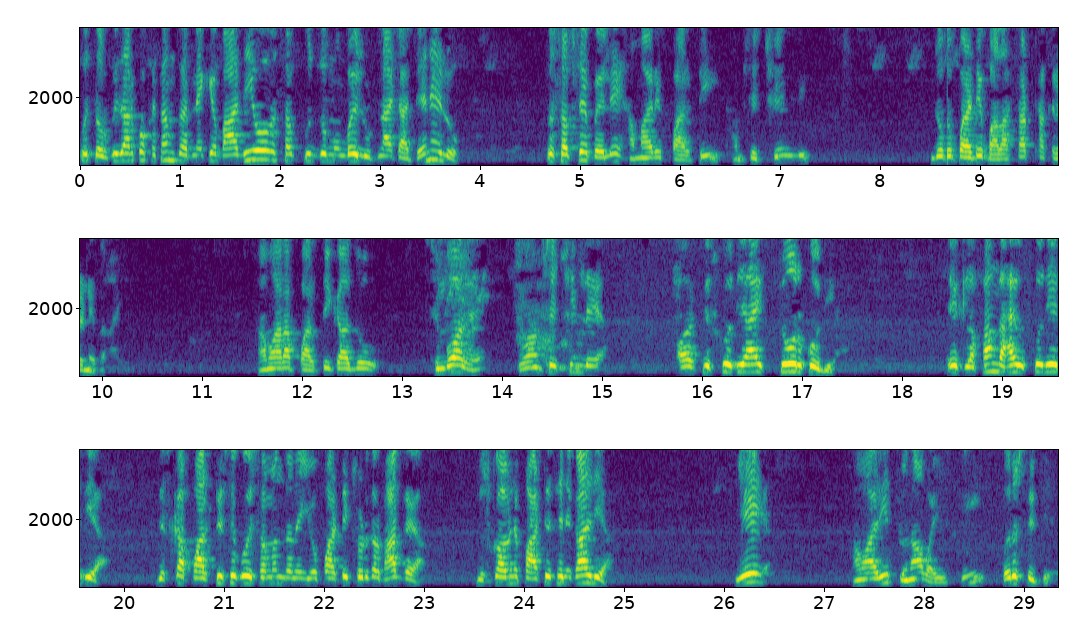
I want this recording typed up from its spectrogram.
वो चौकीदार को खत्म करने के बाद ही वो सब कुछ जो मुंबई लूटना चाहते हैं ना लोग तो सबसे पहले हमारी पार्टी हमसे छीन ली। जो तो पार्टी बाला साहब ठाकरे ने बनाई। हमारा पार्टी का जो सिंबल है, वो हमसे छीन लिया और किसको दिया? एक चोर को दिया। एक लफंग है, उसको दे दिया, जिसका पार्टी से कोई संबंध नहीं। वो पार्टी छोड़कर भाग गया, जिसको हमने पार्टी से निकाल दिया। ये हमारी चुनाव आयोग की परिस्थिति है।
